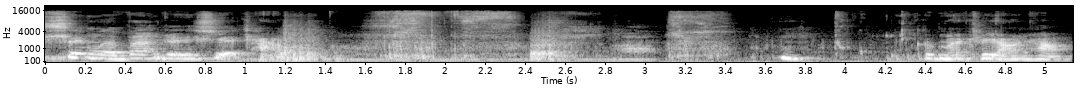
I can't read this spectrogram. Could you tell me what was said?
剩了半根血肠，嗯，哥们吃羊肠。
